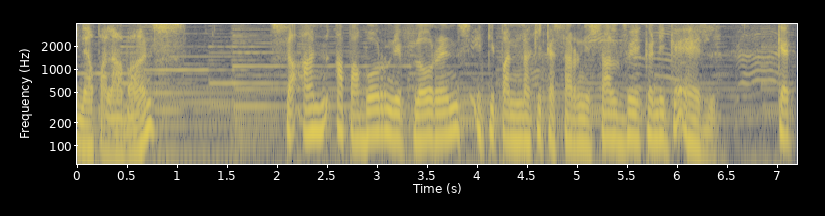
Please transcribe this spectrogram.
Tinapalabas? Saan a pabor ni Florence iti panakikasar ni Salve kani Gael, ket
